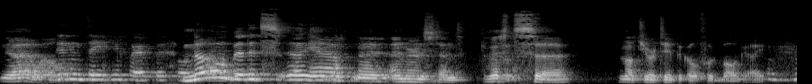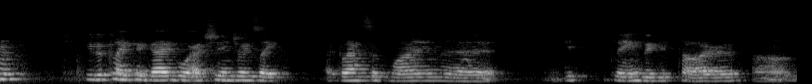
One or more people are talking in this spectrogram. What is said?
Yeah, well. Didn't take you for a football. No, player. but it's uh, yeah, no, I understand. It's uh, not your typical football guy. You look like a guy who actually enjoys like a glass of wine, uh, playing the guitar, um,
